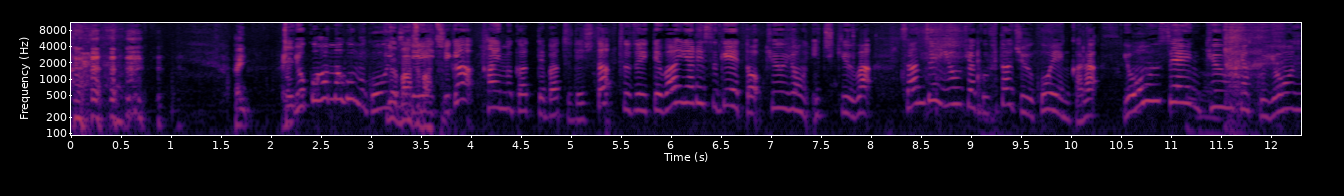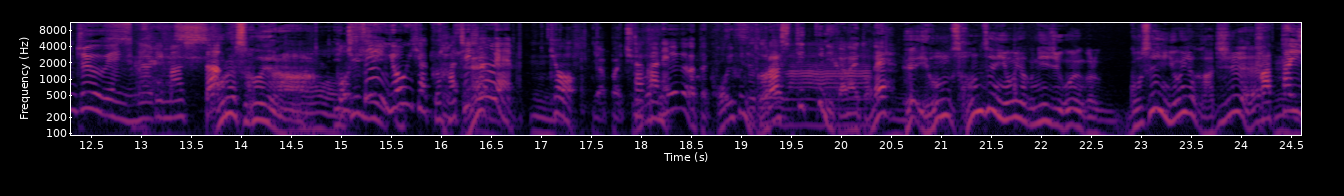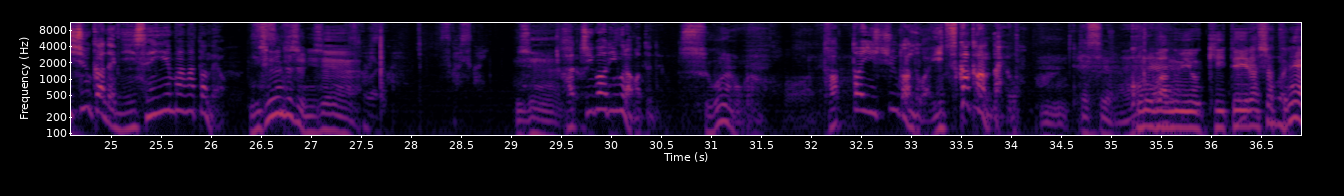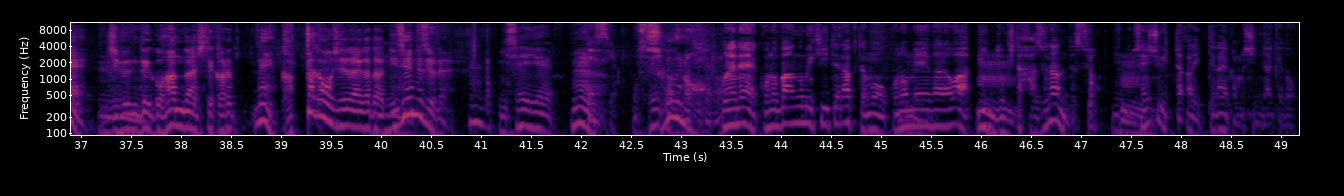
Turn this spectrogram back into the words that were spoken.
はい。横浜ゴムじゃあバツバ5101ツが買い向かって×でした。続いてワイヤレスゲート9419は3425円から4940円になりましたこ。れすごいよな。5480円、今日。やっぱり中国銘柄ってこういうふうにドラスティックにいかないとね。え、四3425円から5480円たった1週間で2000円も上がったんだよ。2000円ですよ、2000円。すごいすごい。2000円。8割ぐらい上がってんだよ。すごいのかな。たった1週間とか5日間だよ。ですよね。この番組を聞いていらっしゃってね、自分でご判断してからね、買ったかもしれない方は2000円ですよね。2000円。ねですよ。すごいな。これね、この番組聞いてなくても、この銘柄はピンときたはずなんですよ。先週言ったから言ってないかもしれないけど、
